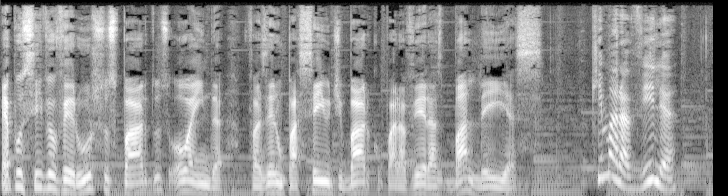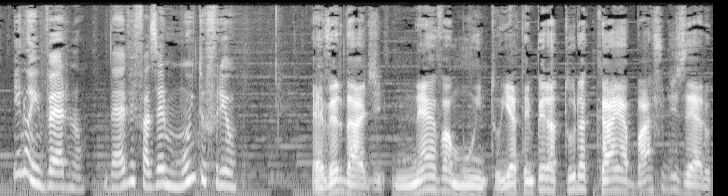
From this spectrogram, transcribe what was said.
É possível ver ursos pardos ou ainda fazer um passeio de barco para ver as baleias. Que maravilha! E no inverno? Deve fazer muito frio. É verdade, neva muito e a temperatura cai abaixo de zero,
